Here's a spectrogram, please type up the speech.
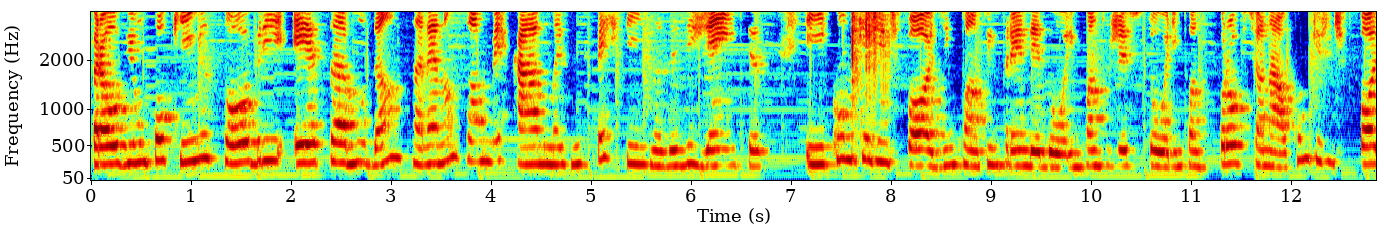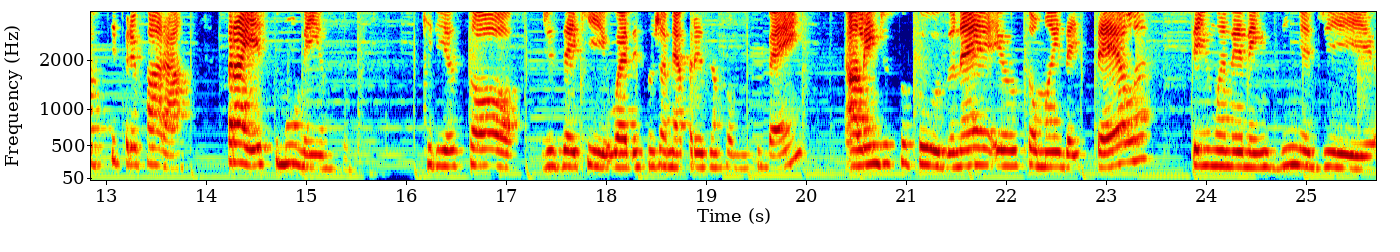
para ouvir um pouquinho sobre essa mudança, né, não só no mercado, mas nos perfis, nas exigências e como que a gente pode, enquanto empreendedor, enquanto gestor, enquanto profissional, como que a gente pode se preparar para esse momento queria só dizer que o Ederson já me apresentou muito bem. Além disso tudo, né, eu sou mãe da Estela, tenho uma nenenzinha de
